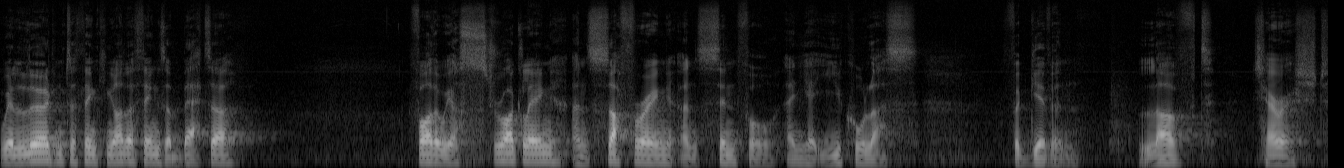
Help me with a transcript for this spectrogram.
We're lured into thinking other things are better. Father, we are struggling and suffering and sinful, and yet you call us forgiven loved, cherished.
